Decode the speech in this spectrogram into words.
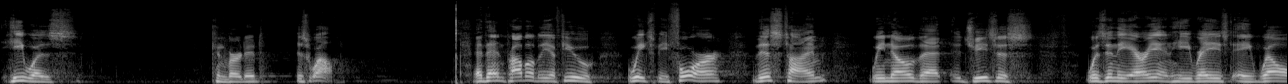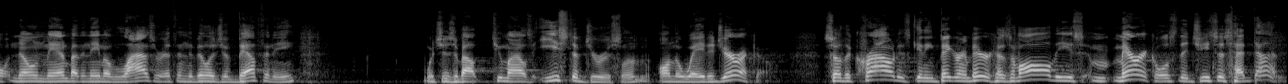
he was converted as well. And then, probably a few weeks before this time, we know that Jesus was in the area and he raised a well known man by the name of Lazarus in the village of Bethany, which is about two miles east of Jerusalem, on the way to Jericho. So the crowd is getting bigger and bigger because of all these miracles that Jesus had done.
